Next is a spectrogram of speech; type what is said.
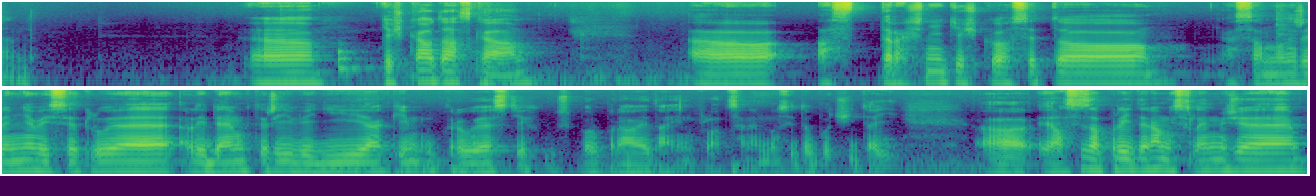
eh, Těžká otázka. Uh, a strašně těžko se to samozřejmě vysvětluje lidem, kteří vidí, jak jim ukruje z těch úspor právě ta inflace, nebo si to počítají. Uh, já si za teda myslím, že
